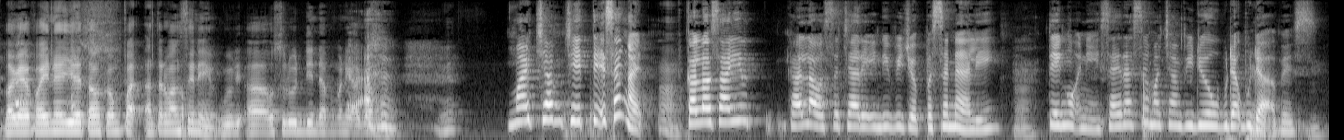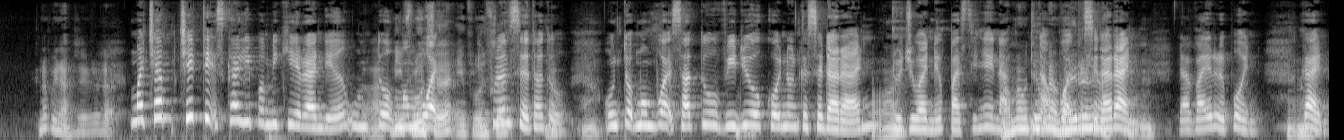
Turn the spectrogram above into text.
Sebagai final year tahun keempat antarabangsa ni uh, Usuluddin dan Pembanding Agama. Yeah. Macam cetek sangat. Ha. Kalau saya, kalau secara individual, personally, ha. tengok ni, saya rasa macam video budak-budak, ya. Abis. Hmm. Kenapa Ina? Saya tak. Macam cetek sekali pemikiran dia untuk influencer, membuat eh, influencer. influencer tahu tu. Untuk membuat satu video konon kesedaran, tujuan dia pastinya nak tengok nak dah, buat lah. kesedaran. Dah viral pun. Kan?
